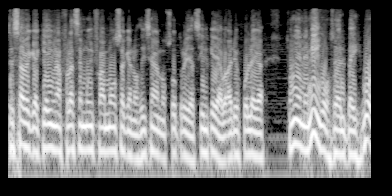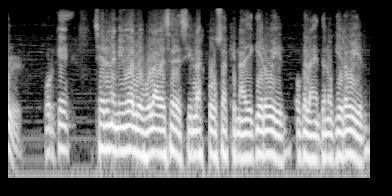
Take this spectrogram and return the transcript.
Usted sabe que aquí hay una frase muy famosa que nos dicen a nosotros y a Silke y a varios colegas, son enemigos del béisbol, porque ser enemigo del béisbol a veces decir las cosas que nadie quiere oír o que la gente no quiere oír,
